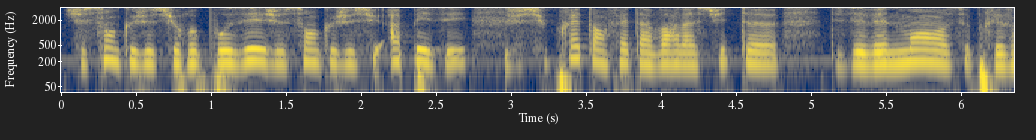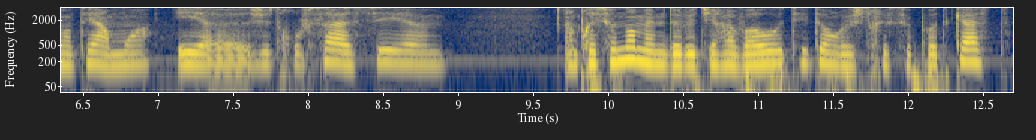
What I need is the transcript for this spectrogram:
je sens que je suis reposée, je sens que je suis apaisée. Je suis prête, en fait, à voir la suite des événements se présenter à moi. Et je trouve ça assez impressionnant même de le dire à voix haute et d'enregistrer ce podcast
